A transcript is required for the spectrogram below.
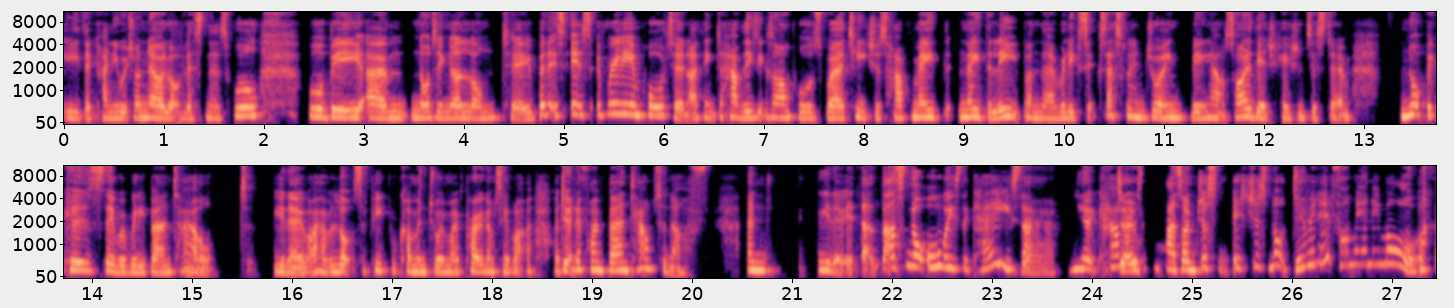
either can you which i know a lot of listeners will will be um, nodding along to but it's it's really important i think to have these examples where teachers have made made the leap and they're really successful enjoying being outside of the education system not because they were really burnt out. You know, I have lots of people come and join my program say, well, I don't know if I'm burnt out enough. And you know it, that, that's not always the case. That yeah. you know it as i'm just it's just not doing it for me anymore.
